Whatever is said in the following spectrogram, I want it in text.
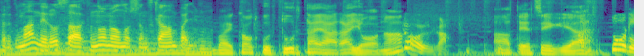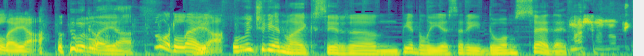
Pret mani ir uzsākta nomelnošanas kampaņa. Vai kaut kur tur, tajā rajonā, Tožā. attiecīgi, jā, Tur lejā. tur lejā. Tur lejā. Un viņš vienlaikus ir um, piedalījies arī domas sēdē. Mašīnā notikās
